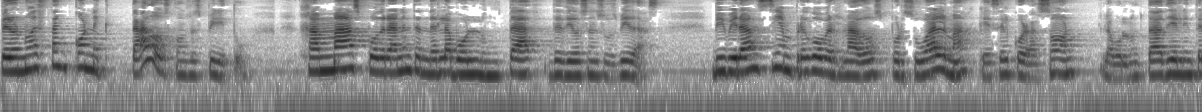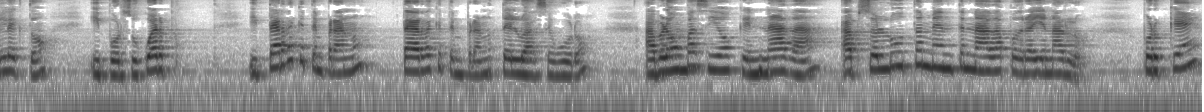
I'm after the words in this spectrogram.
pero no están conectados con su espíritu, jamás podrán entender la voluntad de Dios en sus vidas vivirán siempre gobernados por su alma, que es el corazón, la voluntad y el intelecto, y por su cuerpo. Y tarde que temprano, tarde que temprano, te lo aseguro, habrá un vacío que nada, absolutamente nada podrá llenarlo. ¿Por qué?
